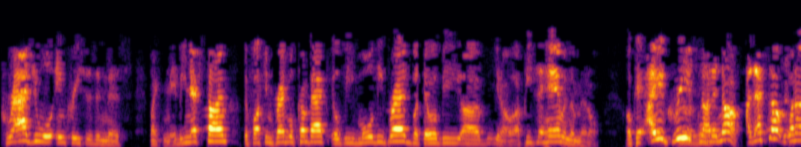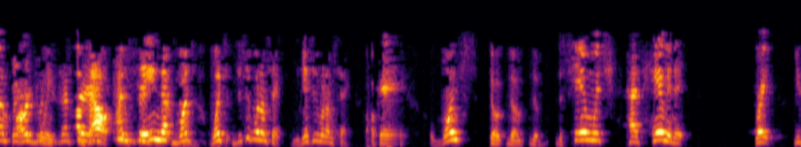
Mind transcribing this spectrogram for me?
gradual increases in this. Like maybe next time the fucking bread will come back, it'll be moldy bread, but there will be uh you know, a piece of ham in the middle. Okay, I agree it's not enough. Uh, That's not what I'm arguing about. I'm saying that once once this is what I'm saying. This is what I'm saying. Okay? Once the the the, the sandwich has ham in it, right? You,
